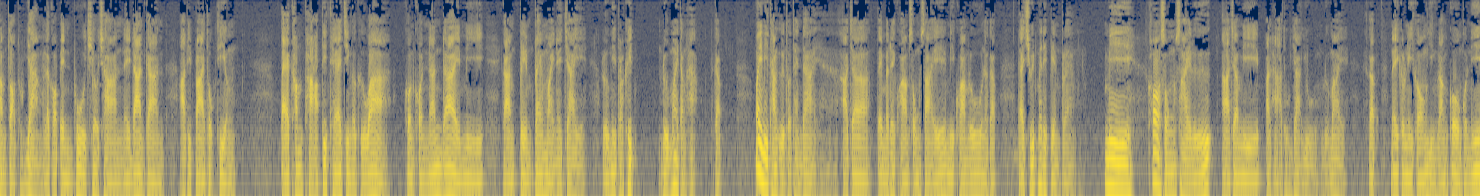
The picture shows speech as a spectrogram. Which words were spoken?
คำตอบทุกอย่าง แล้วก็เป็นผู้เชี่ยวชาญในด้านการอภิปรายถกเถียง แต่คำถามที่แท้จริงก็คือว่า คนคนนั้นได้มีการเปลี่ยนแปลงใหม่ในใจ หรือมีพระคิดหรือไม่ต่างหากนะครับไม่มีทางอื่นทดแทนได้ อาจจะเต็มไปด้วยความสงสัยมีความรู้นะครับ แต่ชีวิตไม่ได้เปลี่ยนแปลง มีข้อสงสัยหรืออาจจะมีปัญหาทุกอย่างอยู่หรือไม่ ครับ ในกรณีของหญิงหลังโกงคนนี้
